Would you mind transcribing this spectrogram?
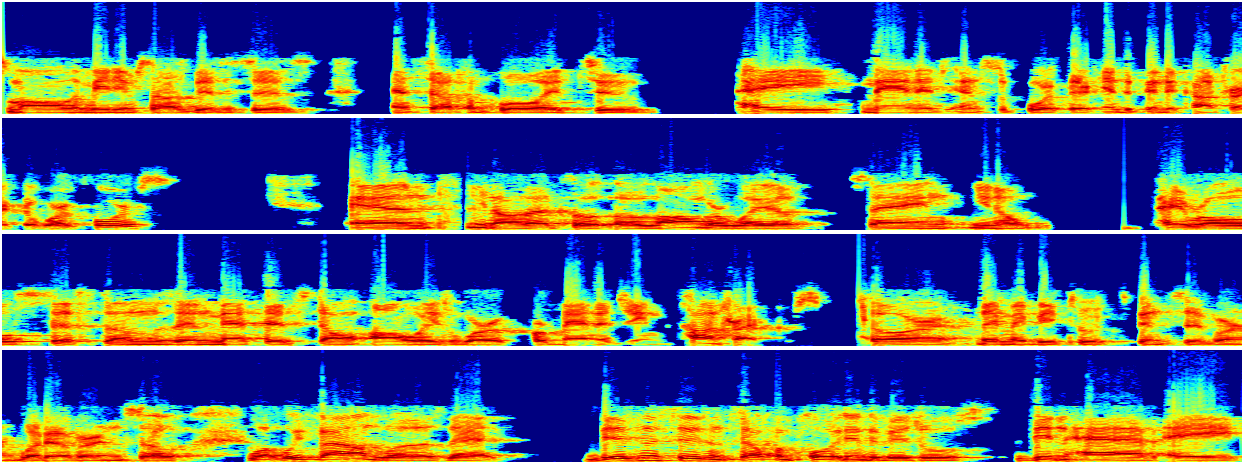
small and medium sized businesses and self employed to pay, manage, and support their independent contractor workforce. And, you know, that's a, a longer way of saying, you know, payroll systems and methods don't always work for managing contractors or they may be too expensive or whatever. And so what we found was that businesses and self-employed individuals didn't have a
